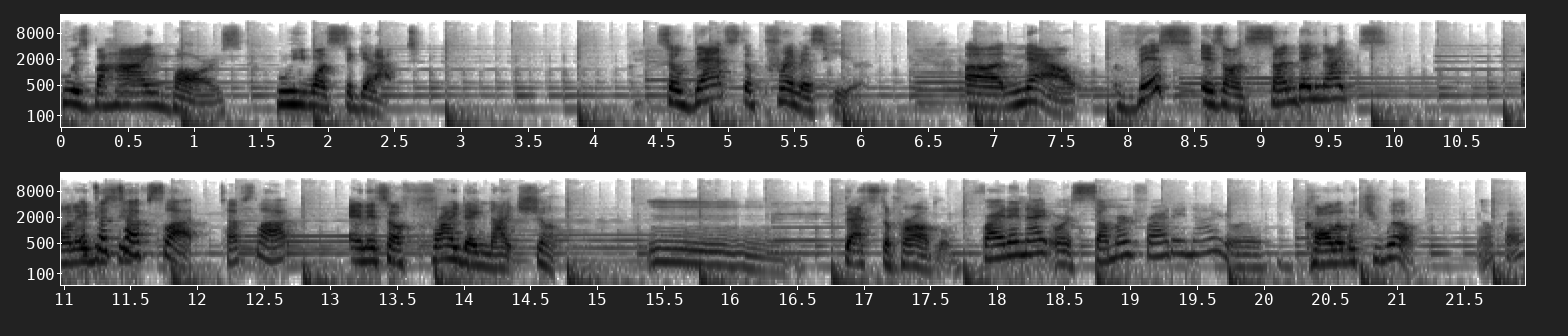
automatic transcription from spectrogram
who is behind bars who he wants to get out. So that's the premise here. Uh, now, this is on Sunday nights on ABC, It's a tough slot. Tough slot. and it's a Friday night show. Mm. That's the problem. Friday night or summer Friday night or Call it what you will. okay.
